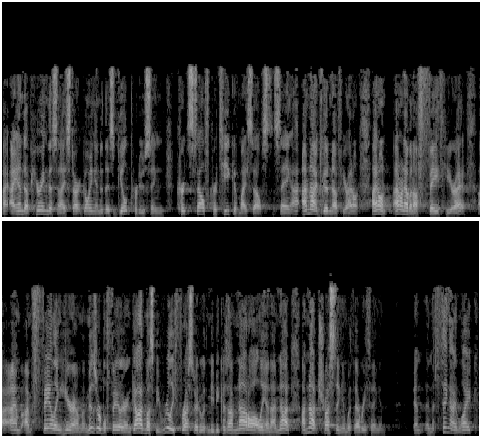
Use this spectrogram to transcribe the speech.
I, I end up hearing this and I start going into this guilt-producing self critique of myself, saying I, am not good enough here. I don't I don't I don't have enough faith here. I, I I'm I'm failing here. I'm a miserable failure, and God must be really frustrated with me because I'm not all in. I'm not I'm not trusting Him with everything. And and, and the thing I like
